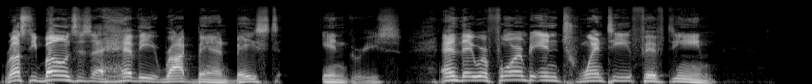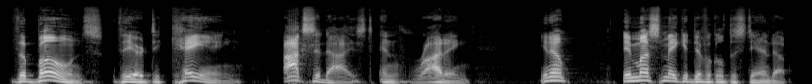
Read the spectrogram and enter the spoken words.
Rusty Bonez is a heavy rock band based in Greece, and they were formed in 2015. The bones, they are decaying, oxidized, and rotting. You know, it must make it difficult to stand up.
